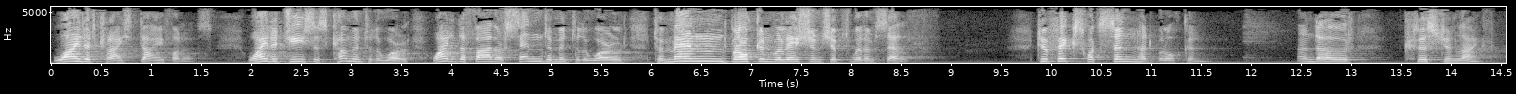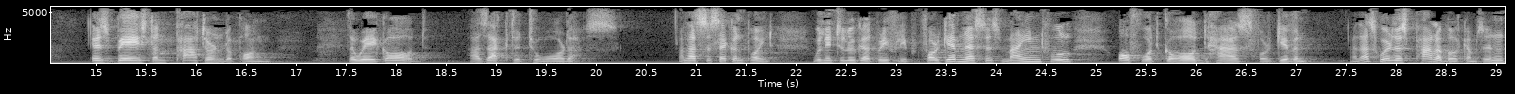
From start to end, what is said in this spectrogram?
Why did Christ die for us? Why did Jesus come into the world? Why did the Father send him into the world? To mend broken relationships with himself, to fix what sin had broken. And our Christian life is based and patterned upon the way God has acted toward us. And that's the second point we'll need to look at briefly. Forgiveness is mindful of what God has forgiven. And that's where this parable comes in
